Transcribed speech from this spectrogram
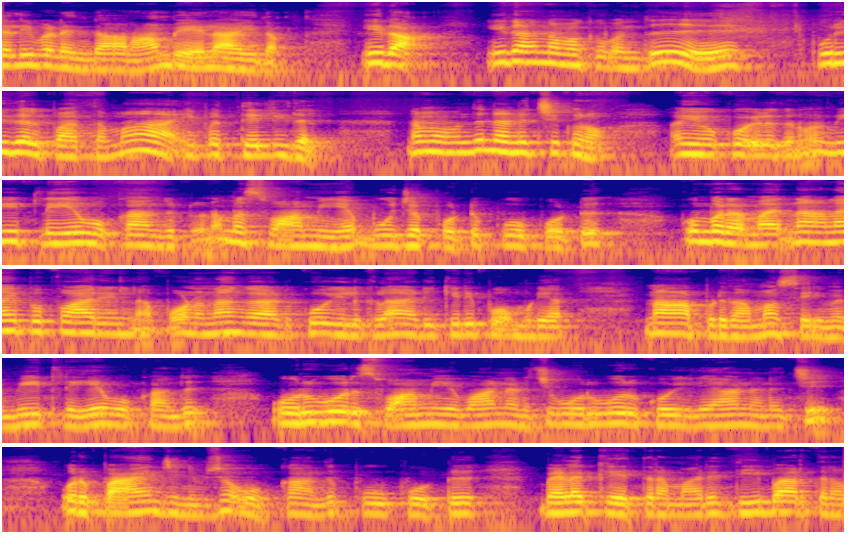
தெளிவடைந்தாராம் வேலாயுதம். இதான் இதான் நமக்கு வந்து புரிதல் பார்த்தோமா? இப்போ தெளிதல். நம்ம வந்து நினச்சிக்கிறோம். ஐயோ கோயிலுக்கு நம்ம வீட்லேயே உட்காந்துட்டோம் நம்ம சுவாமியை பூஜை போட்டு பூ போட்டு கும்பிட்ற மாதிரி. நான்லாம் இப்போ ஃபாரின்லாம் போனேன்னா அங்கே கோயிலுக்கெலாம் அடிக்கடி போக முடியாது. நான் அப்படி தாம்மா செய்வேன். வீட்டிலையே உட்காந்து ஒரு ஒரு சுவாமியவா நினச்சி ஒரு ஒரு கோயிலையான்னு நினச்சி ஒரு பதினஞ்சு நிமிஷம் உட்காந்து பூ போட்டு விளக்கு ஏற்றுற மாதிரி தீபார்த்தனை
